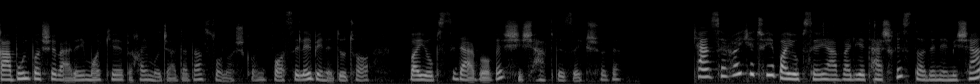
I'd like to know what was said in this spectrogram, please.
قبول باشه برای ما که بخوایم مجددا سونوش کنیم. فاصله بین دو تا بایوپسی در واقع 6 هفته ذکر شده. کنسرهایی که توی بایوپسی اولیه تشخیص داده نمیشن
